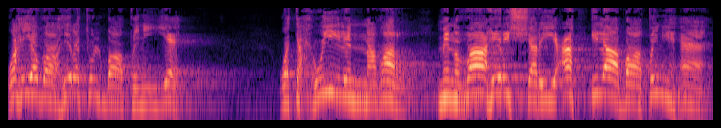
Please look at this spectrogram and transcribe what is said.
وهي ظاهرة الباطنية وتحويل النظر من ظاهر الشريعة إلى باطنها.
